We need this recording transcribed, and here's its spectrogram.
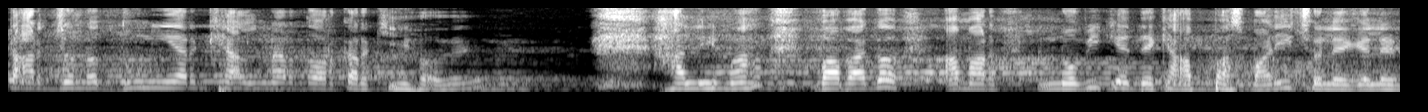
তার জন্য দুনিয়ার খেলনার দরকার কি হবে? হালিমা, বাবা গো, আমার নবীকে দেখে আব্বাস বাড়ি চলে গেলেন।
